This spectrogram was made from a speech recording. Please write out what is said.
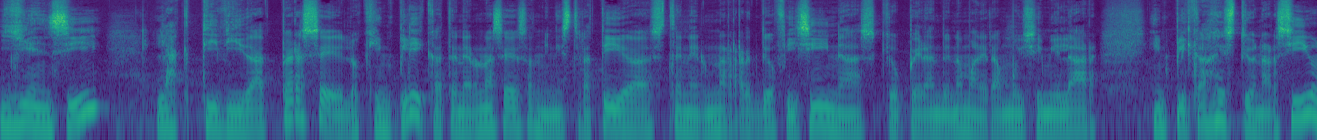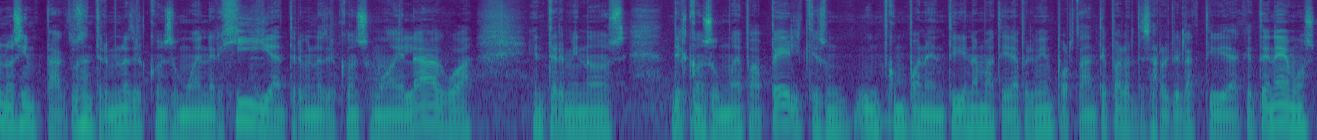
Y en sí, la actividad per se, lo que implica tener unas sedes administrativas, tener una red de oficinas que operan de una manera muy similar, implica gestionar, sí, unos impactos en términos del consumo de energía, en términos del consumo del agua, en términos del consumo de papel, que es un, componente y una materia prima importante para el desarrollo de la actividad que tenemos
